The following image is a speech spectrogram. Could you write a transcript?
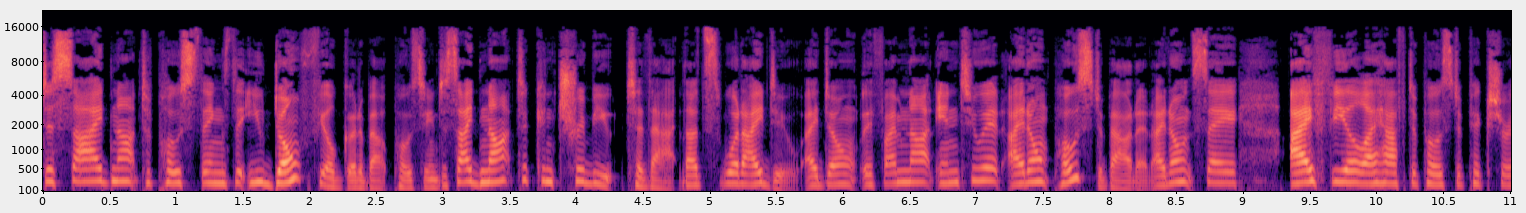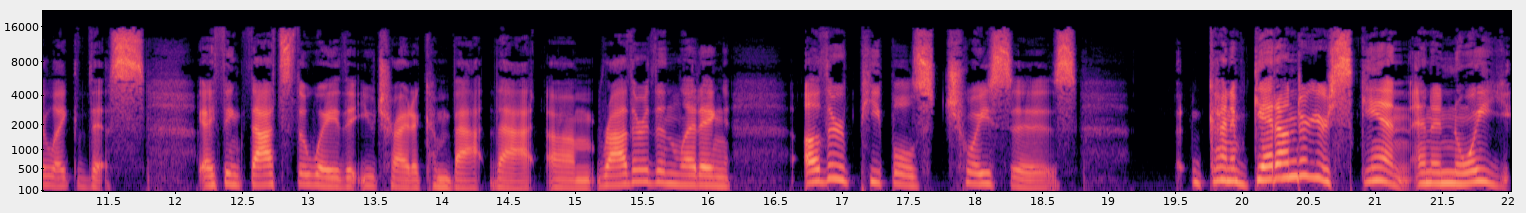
Decide not to post things that you don't feel good about posting. Decide not to contribute to that. That's what I do. I don't, if I'm not into it, I don't post about it. I don't say, I feel I have to post a picture like this. I think that's the way that you try to combat that um, rather than letting other people's choices kind of get under your skin and annoy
